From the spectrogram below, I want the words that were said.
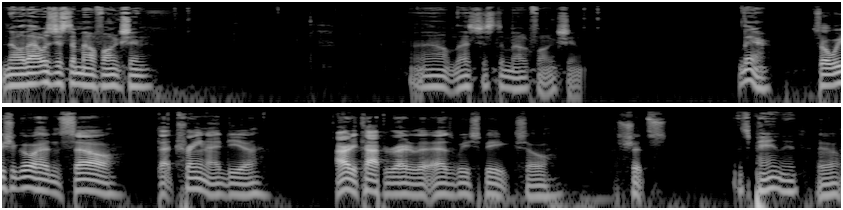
No, that was just a malfunction. No, that's just a malfunction. There. So we should go ahead and sell that train idea. I already copyrighted it as we speak, so shit's It's patented. yeah.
